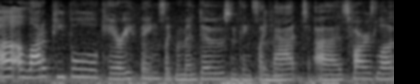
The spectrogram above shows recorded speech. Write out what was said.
uh, a lot of people carry things like mementos and things like Mhm. that. Uh, as far as luck,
